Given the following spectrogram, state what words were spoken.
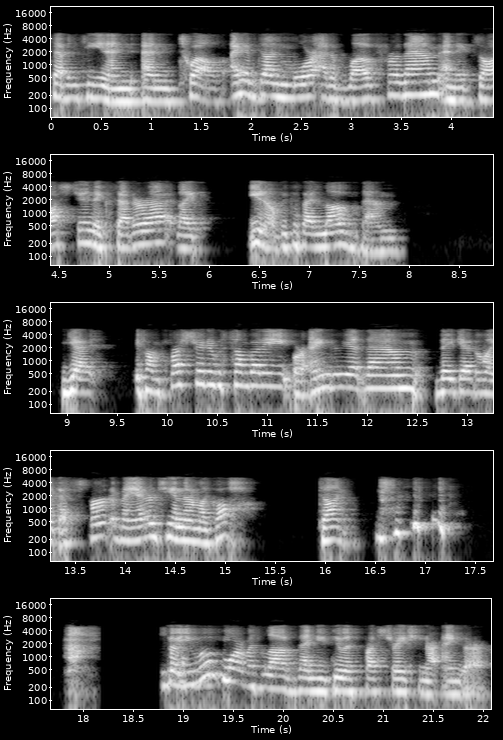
17 and, and 12. I have done more out of love for them and exhaustion, etc. Like, you know, because I love them. Yet, if I'm frustrated with somebody or angry at them, they get like a spurt of my energy and then I'm like, oh, done. so you move more with love than you do with frustration or anger.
